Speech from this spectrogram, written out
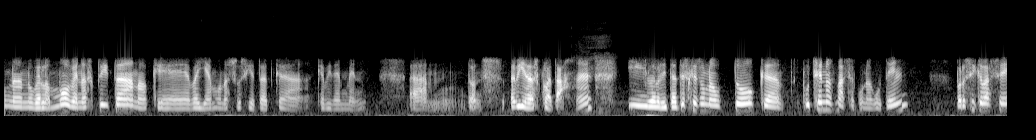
una novel·la molt ben escrita en el que veiem una societat que, que evidentment, um, doncs, havia d'esclatar. Eh? I la veritat és que és un autor que potser no és massa conegut ell, però sí que va ser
